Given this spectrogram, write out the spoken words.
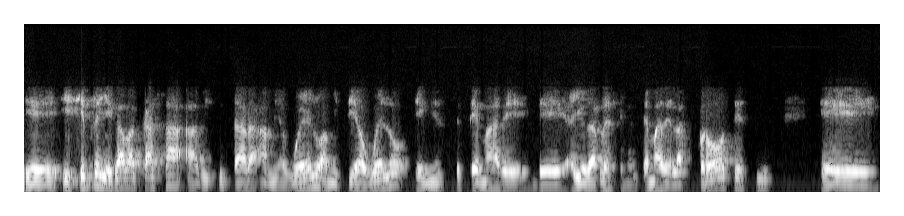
Eh, y siempre llegaba a casa a visitar a mi abuelo, a mi tío abuelo, en este tema de, ayudarles en el tema de las prótesis, eh,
